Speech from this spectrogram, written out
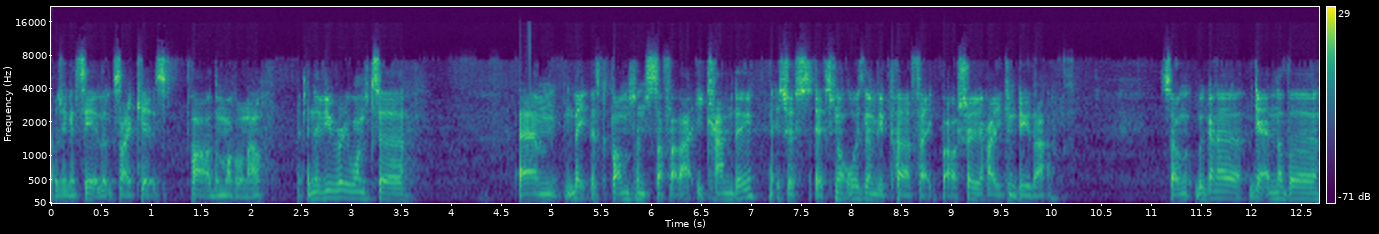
As you can see, it looks like it's part of the model now. And if you really want to um, make this bump and stuff like that, you can do. It's just, it's not always going to be perfect, but I'll show you how you can do that. So we're going to get another,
